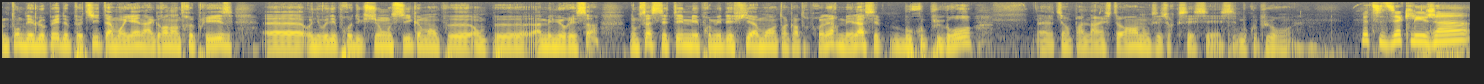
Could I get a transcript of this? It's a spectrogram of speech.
mettons, développer de petites à moyennes à grandes entreprises, euh, au niveau des productions aussi, comment on peut, on peut améliorer ça. Donc, ça, c'était mes premiers défis à moi en tant qu'entrepreneur, mais là, c'est beaucoup plus gros. Tiens, on parle d'un restaurant, donc c'est sûr que c'est beaucoup plus gros. Là, tu disais que les gens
